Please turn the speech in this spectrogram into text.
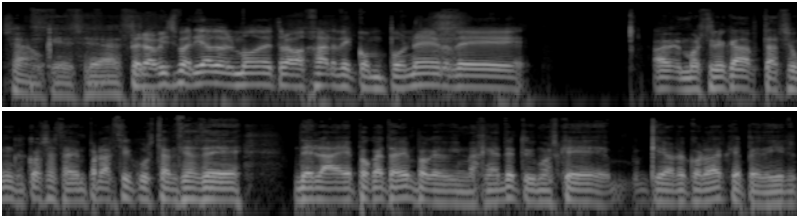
O sea, aunque seas... Pero habéis variado el modo de trabajar, de componer, de... A ver, hemos tenido que adaptar según qué cosas también por las circunstancias de, de la época también, porque imagínate, tuvimos que, quiero recordar, que pedir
